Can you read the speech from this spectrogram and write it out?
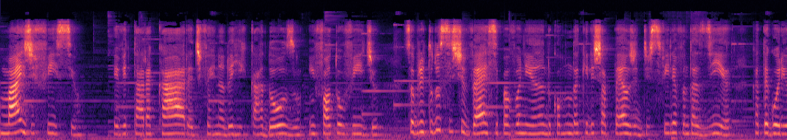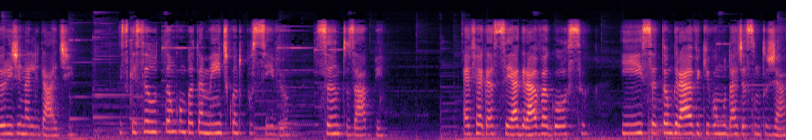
O mais difícil, evitar a cara de Fernando Henrique Cardoso em foto ou vídeo sobretudo se estivesse pavoneando como um daqueles chapéus de desfile à fantasia, categoria originalidade. Esquecê-lo tão completamente quanto possível. Santo Zap. FHC agrava gosto, e isso é tão grave que vou mudar de assunto já.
